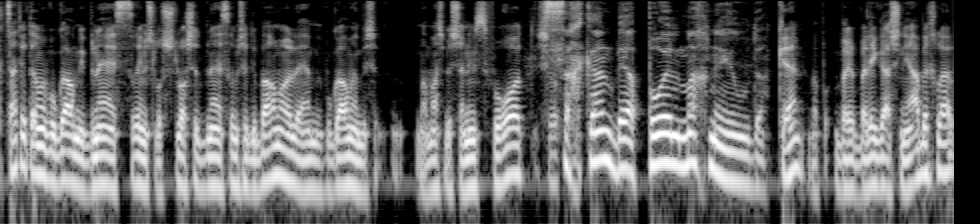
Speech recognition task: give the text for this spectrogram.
קצת יותר מבוגר מבני ה-20, שלושת בני ה-20 שדיברנו עליהם, מבוגר מהם בש... ממש בשנים ספורות. שחקן ש... בהפועל מחנה יהודה. כן, ב- בליגה השנייה בכלל.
